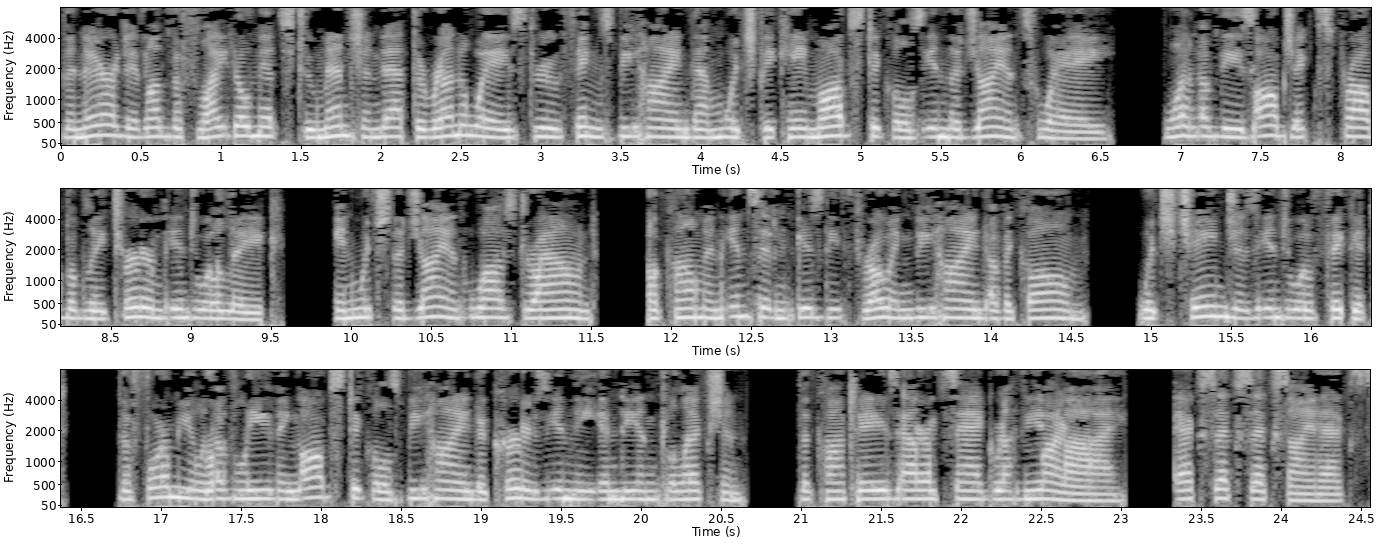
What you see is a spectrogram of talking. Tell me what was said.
The narrative of the flight omits to mention that the runaways threw things behind them which became obstacles in the giant's way. One of these objects probably turned into a lake, in which the giant was drowned. A common incident is the throwing behind of a comb, which changes into a thicket. The formula of leaving obstacles behind occurs in the Indian collection. The Katha Sarit Sagara VII. XXXIX.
